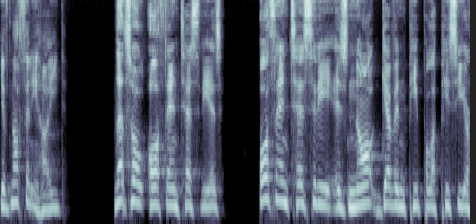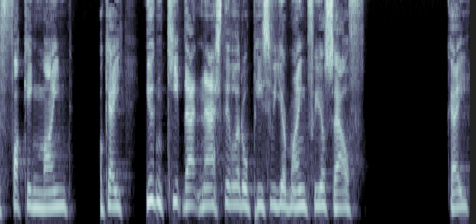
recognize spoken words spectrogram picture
You've nothing to hide. That's all authenticity is. Authenticity is not giving people a piece of your fucking mind. Okay. You can keep that nasty little piece of your mind for yourself. Okay.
